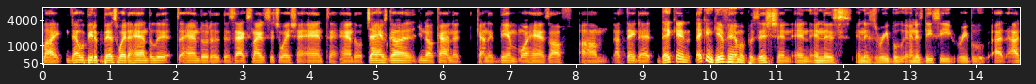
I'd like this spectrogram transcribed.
like that would be the best way to handle it, to handle the the Zack Snyder situation, and to handle James Gunn. You know, kind of kind of being more hands off. Um, I think that they can they can give him a position in in this in this reboot in this DC reboot. I I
